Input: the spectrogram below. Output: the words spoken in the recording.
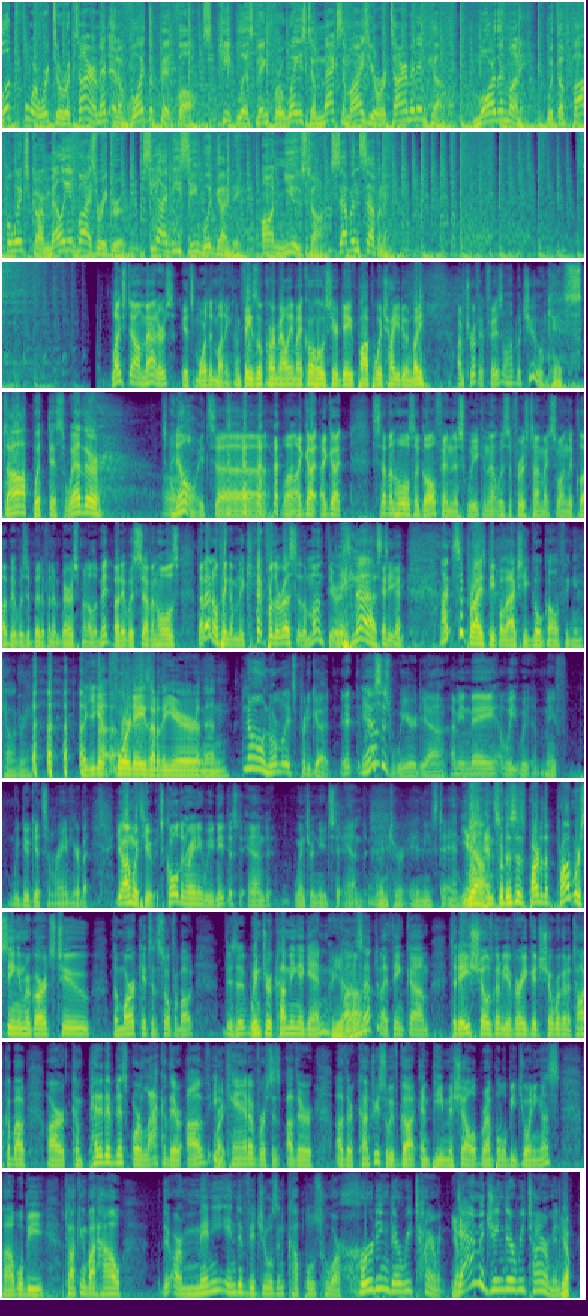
Look forward to retirement and avoid the pitfalls. Keep listening for ways to maximize your retirement income. More Than Money with the Popowich Karmali Advisory Group, CIBC Wood Gundy, on News Talk 770. Lifestyle matters. It's more than money. I'm Faisal Karmali, my co-host here, Dave Popowich. How you doing, buddy? I'm terrific, Faisal. How about you? Can't stop with this weather. I know it's uh well I got I got seven holes of golf in this week and that was the first time I swung the club. It was a bit of an embarrassment, I'll admit, but it was seven holes that I don't think I'm going to get for the rest of the month here. It's nasty. I'm surprised people actually go golfing in Calgary. like you get four days out of the year, and then no, normally it's pretty good. It, Yeah? This is weird. Yeah, I mean May we we May we do get some rain here, but yeah, I'm with you. It's cold and rainy. We need this to end. Winter needs to end. winter it needs to end. Yes. Yeah. and so this is part of the problem we're seeing in regards to the markets and so forth. About is it winter coming again? Yeah. Concept. I think um, today's show is going to be a very good show. We're going to talk about our competitiveness or lack thereof in Right. Canada versus other other countries. So we've got MP Michelle Rempel will be joining us. Uh, we'll be talking about how. There are many individuals and couples who are hurting their retirement, Yep. damaging their retirement Yep.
